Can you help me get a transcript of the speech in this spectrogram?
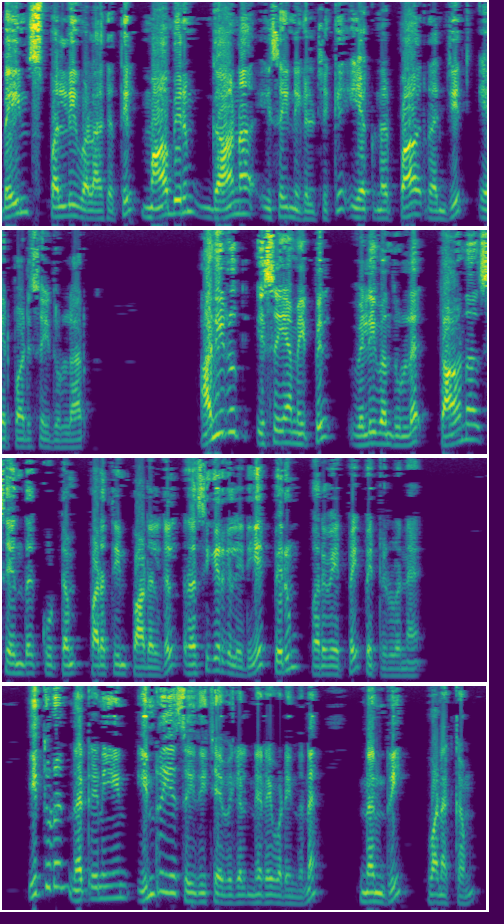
பெயின்ஸ் பள்ளி வளாகத்தில் மாபெரும் கானா இசை நிகழ்ச்சிக்கு இயக்குநர் ப. ரஞ்சித் ஏற்பாடு செய்துள்ளார். அனிருத் இசையமைப்பில் வெளிவந்துள்ள தானா சேர்ந்த கூட்டம் படத்தின் பாடல்கள் ரசிகர்களிடையே பெரும் வரவேற்பை பெற்றுள்ளன. இத்துடன் நற்றினியின் இன்றைய செய்தி சேவைகள் நிறைவடைந்தன. நன்றி வணக்கம்.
